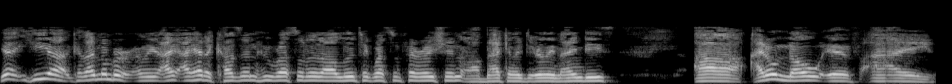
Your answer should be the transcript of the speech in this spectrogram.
Yeah, he, uh, because I remember, I mean, I, I had a cousin who wrestled at, uh, Lunatic Wrestling Federation, uh, back in like the early nineties. Uh, I don't know if I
